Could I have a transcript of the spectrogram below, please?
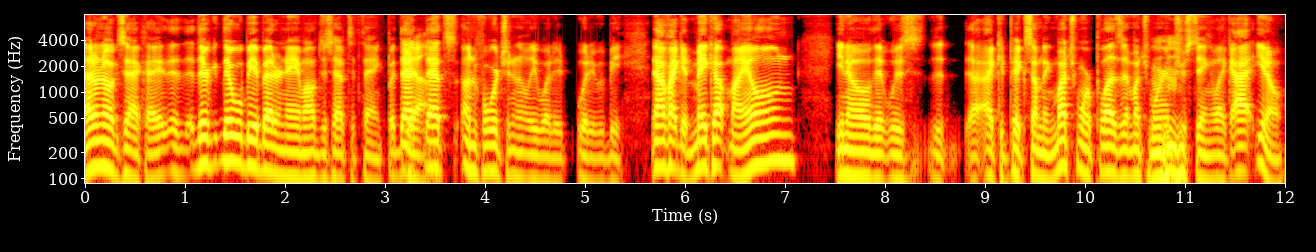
I don't know exactly. There, there will be a better name. I'll just have to think. But that, Yeah. that's unfortunately what it, what it would be. Now, if I could make up my own, you know, that was that I could pick something much more pleasant, much more Mhm. interesting. Like I, you know,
